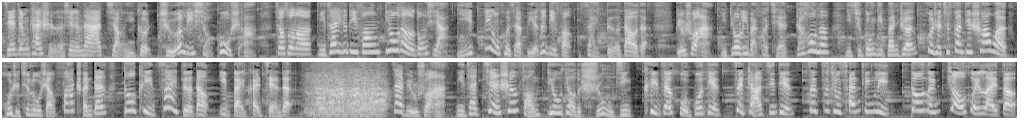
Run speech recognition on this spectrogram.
今天节目开始呢，先跟大家讲一个哲理小故事啊，叫做呢，你在一个地方丢掉的东西啊，一定会在别的地方再得到的。比如说啊，你丢了一百块钱，然后呢，你去工地搬砖，或者去饭店刷碗，或者去路上发传单，都可以再得到一百块钱的。再比如说啊，你在健身房丢掉的十五斤，可以在火锅店、在炸鸡店、在自助餐厅里都能找回来的。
